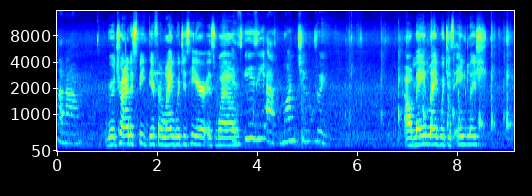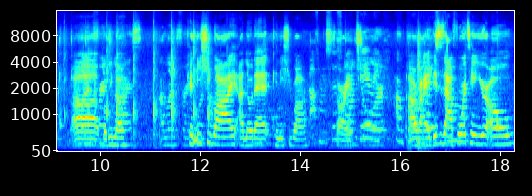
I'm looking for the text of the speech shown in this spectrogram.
But um, We're trying to speak different languages here as well. it's easy as one, two, three. Our main language is English. I Uh, learned French, but we know guys. I learned French. Kanishiwai. I know that. Kanishiwa. That's my sister, Sorry. Her All right, this is our 14 year old.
